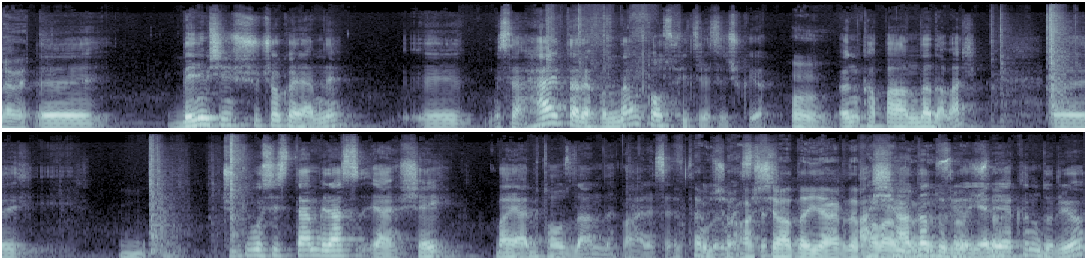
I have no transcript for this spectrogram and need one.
Evet. Ee, benim için şu çok önemli. Ee, mesela her tarafından toz filtresi çıkıyor. Ön kapağında da var. Ee, çünkü bu sistem biraz yani şey bayağı bir tozlandı maalesef. tabii Cooler şu Master. aşağıda, yerde falan Aşağıda duruyor sonuçta. yere yakın duruyor.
